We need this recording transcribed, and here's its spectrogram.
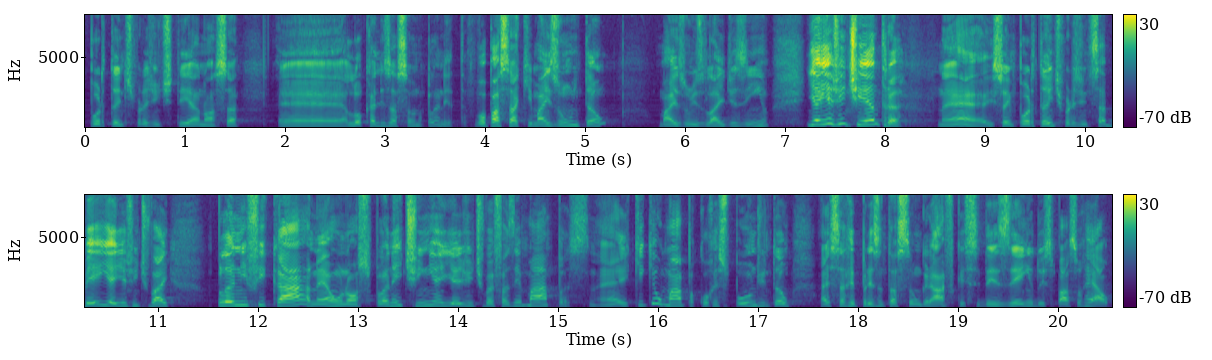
importantes para a gente ter a nossa é, localização no planeta. Vou passar aqui mais um, então, mais um slidezinho. E aí a gente entra né? Isso é importante para a gente saber, e aí a gente vai planificar né, o nosso planetinha e a gente vai fazer mapas. Né? E o que, que é o um mapa? Corresponde, então, a essa representação gráfica, esse desenho do espaço real.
